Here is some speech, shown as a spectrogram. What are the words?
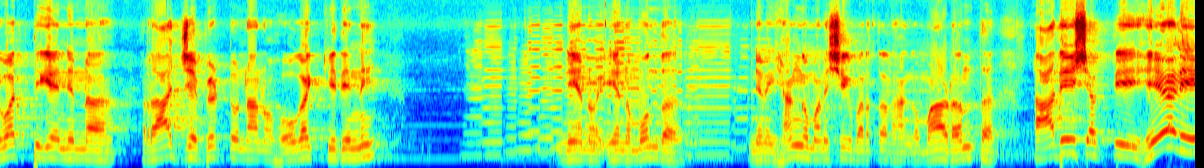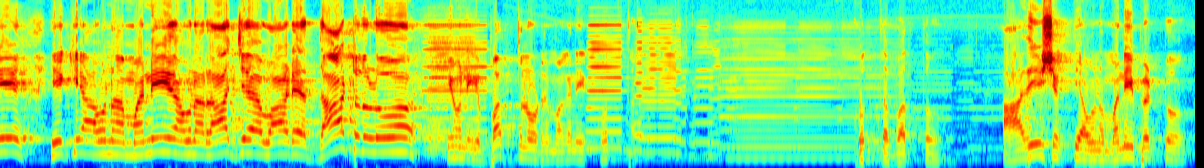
ಇವತ್ತಿಗೆ ನಿನ್ನ ರಾಜ್ಯ ಬಿಟ್ಟು ನಾನು ಹೋಗಕ್ಕಿದ್ದೀನಿ. ನೀನು ಏನು ಮುಂದೆ ನಿನಗೆ ಹೆಂಗೆ ಮನಸ್ಸಿಗೆ ಬರ್ತದೆ ಹಂಗೆ ಮಾಡಂತ ಆದಿಶಕ್ತಿ ಹೇಳಿ ಈಕೆ ಅವನ ಮನೆ, ಅವನ ರಾಜ್ಯ ವಾಡೆ ದಾಟದಳು. ಇವನಿಗೆ ಬತ್ತು ನೋಡ್ರಿ ಮಗನಿಗೆ ಕುತ್ತ. ಕುತ್ತ ಬತ್ತು. ಆದಿಶಕ್ತಿ ಅವನ ಮನೆ ಬಿಟ್ಟು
